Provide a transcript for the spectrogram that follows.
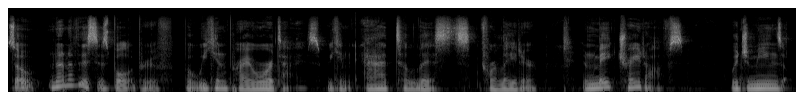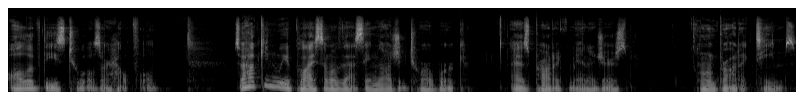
So none of this is bulletproof, but we can prioritize, we can add to lists for later and make trade offs, which means all of these tools are helpful. So, how can we apply some of that same logic to our work as product managers on product teams?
